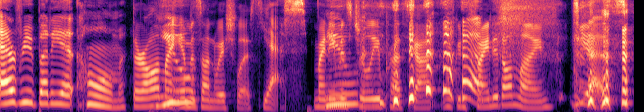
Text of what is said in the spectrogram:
Everybody at home. They're all on my Amazon wish list. Yes. My name is Julia Prescott. You can find it online. Yes.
